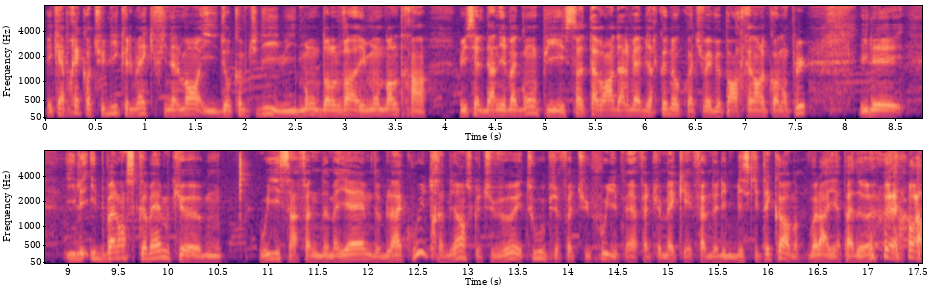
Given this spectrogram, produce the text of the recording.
et qu'après, quand tu dis que le mec, finalement, il, comme tu dis, il monte dans le vin, il monte dans le train. Lui, c'est le dernier wagon, puis sans avant d'arriver à Birkenau, quoi. Tu vois, il veut pas rentrer dans le camp non plus. Il est, il, il te balance quand même que, hum, oui, c'est un fan de Mayhem, de Black, oui, très bien, ce que tu veux et tout. Puis en fait, tu fouilles. Mais en fait, le mec est fan de Limp Bizkit et Korn. Voilà, il y a pas de, on va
